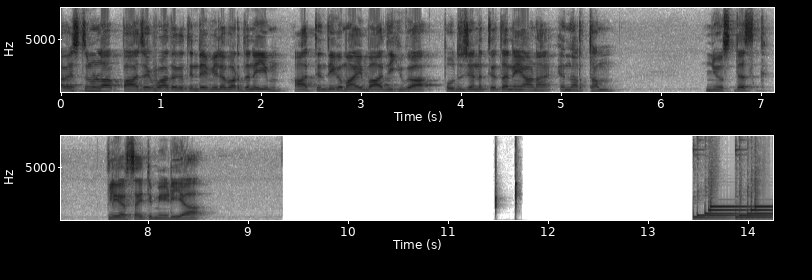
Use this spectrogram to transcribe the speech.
ആവശ്യത്തിനുള്ള പാചകവാതകത്തിന്റെ വിലവർധനയും ആത്യന്തികമായി ബാധിക്കുക പൊതുജനത്തെ തന്നെയാണ് എന്നർത്ഥം. News desk clear sight media. Música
